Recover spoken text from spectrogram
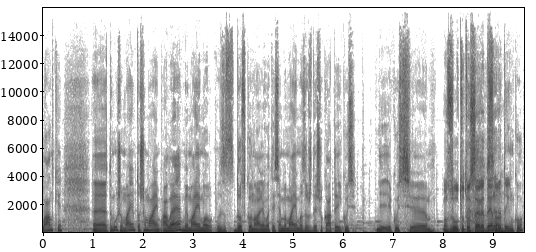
ланки. Е, тому що маємо то, що маємо. Але ми маємо вдосконалюватися, ми маємо завжди шукати якусь. Якусь е, Ну, золоту ту середину. серединку,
